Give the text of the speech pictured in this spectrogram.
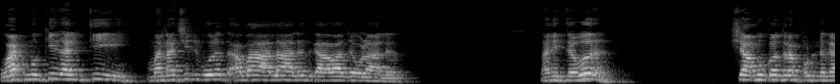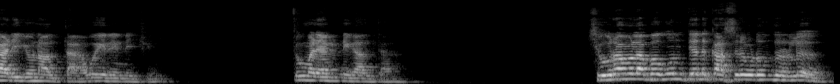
वाटमुखी झाली ती. मनाशीच बोलत आबा आला आलत गावाजवळ आलत. आणि त्यावर शामुकंद्रा पुढनं गाडी घेऊन आलता वैरणीची. तू मळ्यात निघालता. शिवरामला बघून त्यानं कासरं उडून धरलं.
